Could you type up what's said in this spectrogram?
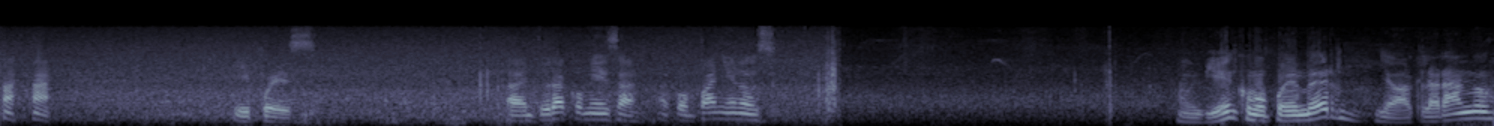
y pues aventura comienza, acompáñenos. Muy bien, como pueden ver, ya va aclarando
